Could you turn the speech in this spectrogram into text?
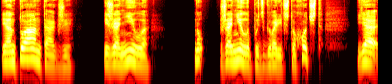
и Антуан также, и Жанила. Ну, Жанила пусть говорит, что хочет. Я...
